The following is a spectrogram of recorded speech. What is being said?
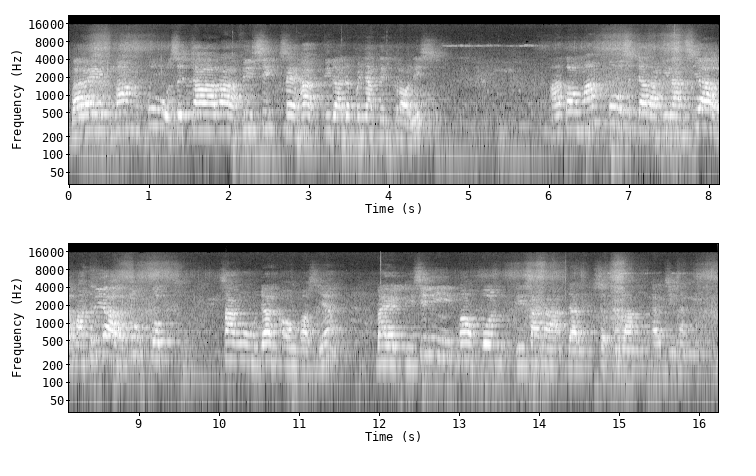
Baik mampu secara fisik sehat, tidak ada penyakit kronis, atau mampu secara finansial, material cukup sangu dan ongkosnya, baik di sini maupun di sana dan sepulang haji nanti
